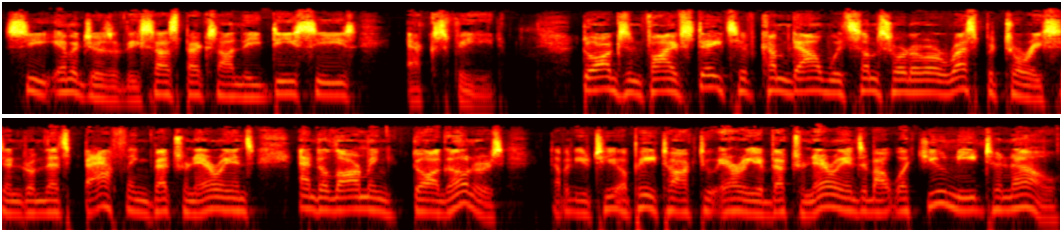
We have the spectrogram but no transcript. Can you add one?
See images of the suspects on the DC's X feed. Dogs in five states have come down with some sort of a respiratory syndrome that's baffling veterinarians and alarming dog owners. WTOP talked to area veterinarians about what you need to know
